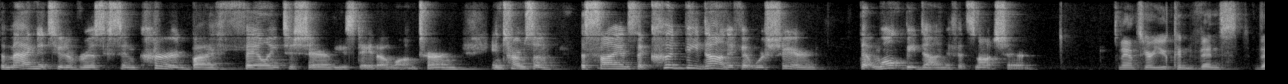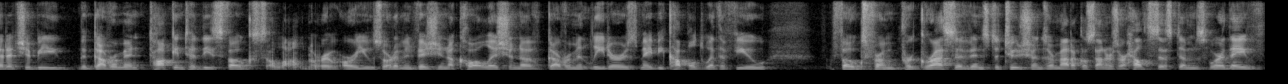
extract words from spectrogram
the magnitude of risks incurred by failing to share these data long term in terms of the science that could be done if it were shared that won't be done if it's not shared. Nancy, are you convinced that it should be the government talking to these folks alone? Or, or are you sort of envisioning a coalition of government leaders, maybe coupled with a few folks from progressive institutions or medical centers or health systems where they've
